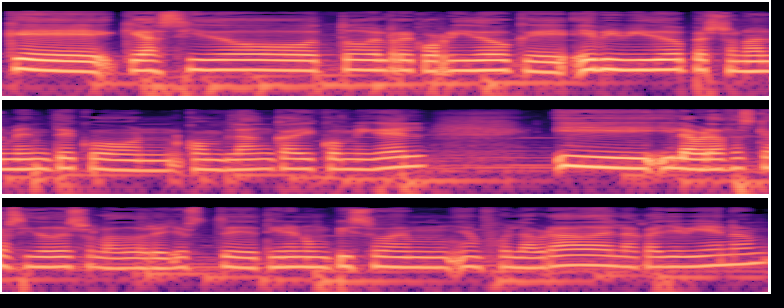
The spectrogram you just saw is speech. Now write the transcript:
que, que ha sido todo el recorrido que he vivido personalmente con, con Blanca y con Miguel. Y, la verdad es que ha sido desolador. Ellos tienen un piso en, en Fuenlabrada, en la calle Viena.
